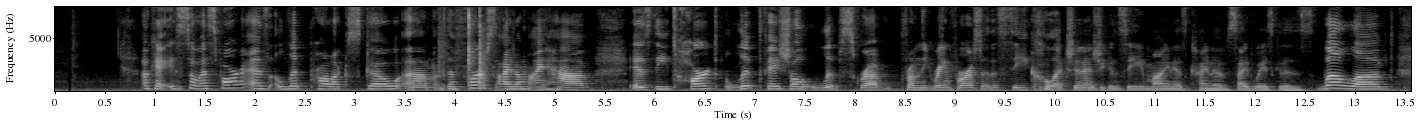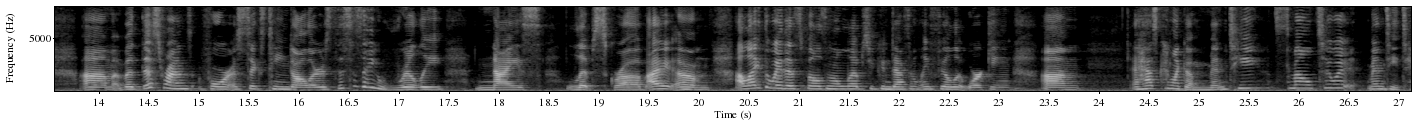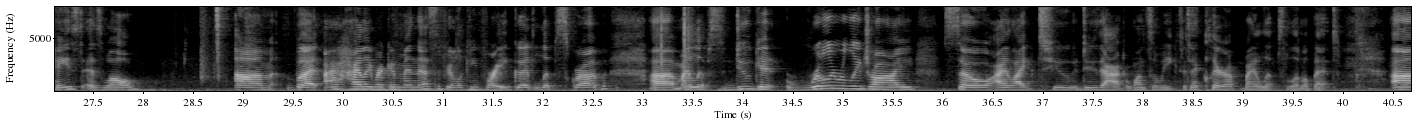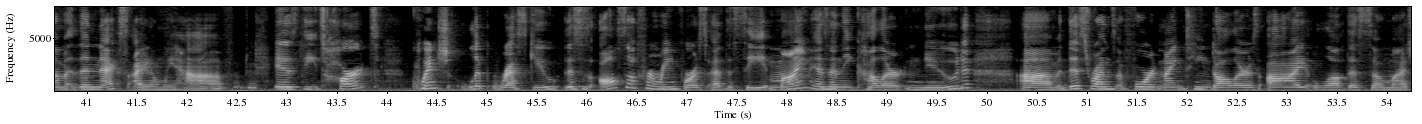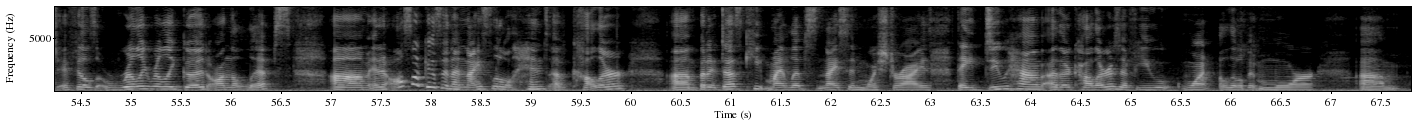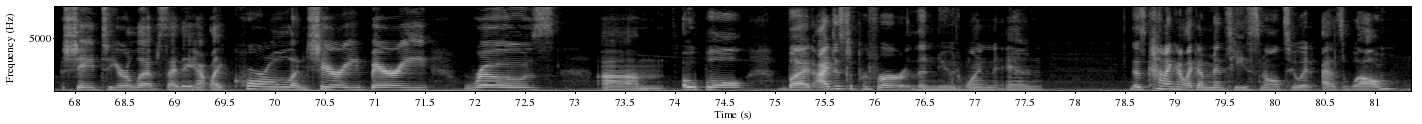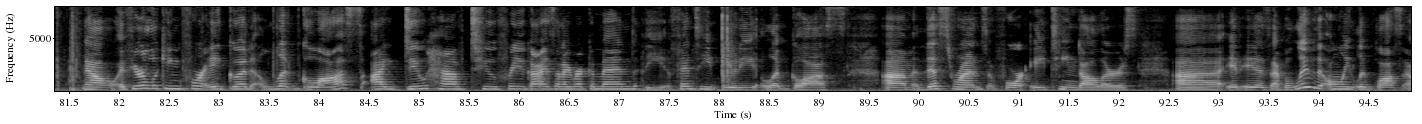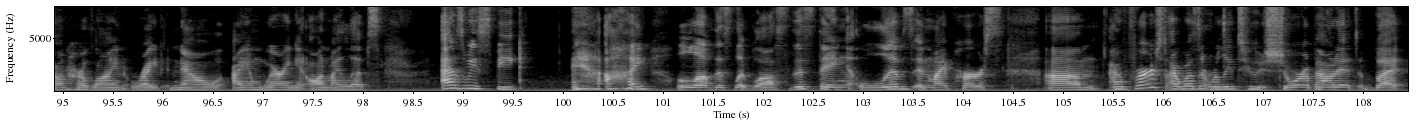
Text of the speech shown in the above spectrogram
Okay, so as far as lip products go, um, the first item I have is the Tarte Lip Facial Lip Scrub from the Rainforest of the Sea collection. As you can see, mine is kind of sideways because it's well loved. Um, but this runs for $16. This is a really nice lip scrub. I, um, I like the way this feels in the lips. You can definitely feel it working. Um, it has kind of like a minty smell to it, minty taste as well. Um, but I highly recommend this if you're looking for a good lip scrub. Uh, my lips do get really, really dry, so I like to do that once a week to, to clear up my lips a little bit. Um, the next item we have is the Tarte Quench Lip Rescue. This is also from Rainforest of the Sea. Mine is in the color Nude. Um, this runs for $19. I love this so much. It feels really, really good on the lips. Um, and it also gives it a nice little hint of color. Um, but it does keep my lips nice and moisturized. They do have other colors if you want a little bit more um, shade to your lips. They have like coral and cherry, berry, rose, um, opal, but I just prefer the nude one and this kind of got like a minty smell to it as well. Now, if you're looking for a good lip gloss, I do have two for you guys that I recommend. The Fenty Beauty Lip Gloss. Um, this runs for $18. Uh, it is, I believe, the only lip gloss on her line right now. I am wearing it on my lips as we speak and I love this lip gloss. This thing lives in my purse. Um, at first, I wasn't really too sure about it, but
